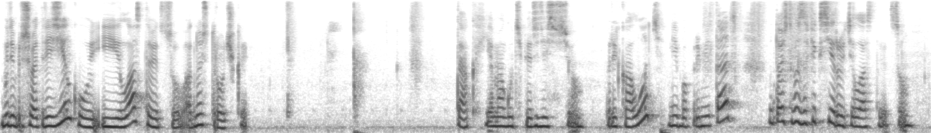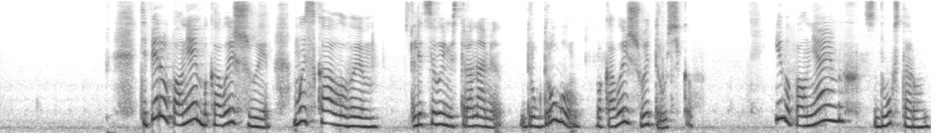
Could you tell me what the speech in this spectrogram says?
будем пришивать резинку и ластовицу одной строчкой. Так, я могу теперь здесь все приколоть, либо приметать. Ну, то есть вы зафиксируете ластовицу. Теперь выполняем боковые швы. Мы скалываем лицевыми сторонами друг другу боковые швы трусиков. И выполняем их с двух сторон.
